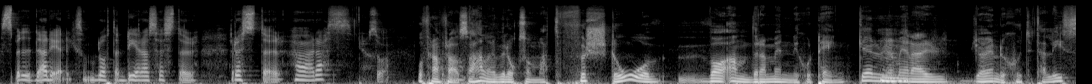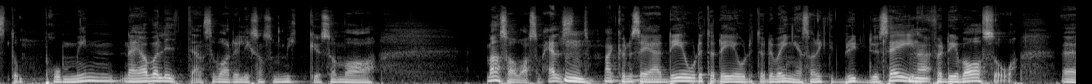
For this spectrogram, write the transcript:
sprida det. Liksom, låta deras röster, röster höras. Så. Och framförallt så handlar det väl också om att förstå vad andra människor tänker. Mm. Jag menar, jag är ändå 70-talist och på min, när jag var liten så var det liksom så mycket som var man sa vad som helst. Mm. Man kunde säga det ordet och det ordet och det var ingen som riktigt brydde sig Nej. för det var så. Eh,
